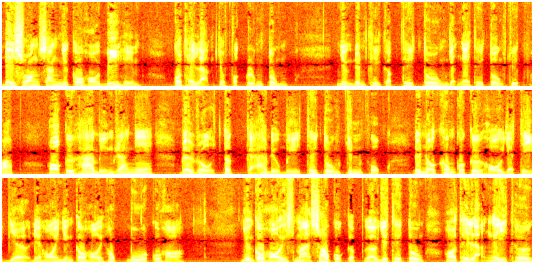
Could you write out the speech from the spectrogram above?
để soạn sẵn những câu hỏi bí hiểm có thể làm cho Phật lúng túng. Nhưng đến khi gặp Thế Tôn và nghe Thế Tôn thuyết pháp, họ cứ há miệng ra nghe, để rồi tất cả đều bị Thế Tôn chinh phục, đến nỗi không có cơ hội và thì giờ để hỏi những câu hỏi hóc búa của họ. Những câu hỏi mà sau cuộc gặp gỡ với Thế Tôn, họ thấy là ngây thơ.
